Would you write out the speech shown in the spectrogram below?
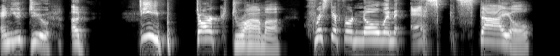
and you do a deep, dark drama, Christopher Nolan esque style,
